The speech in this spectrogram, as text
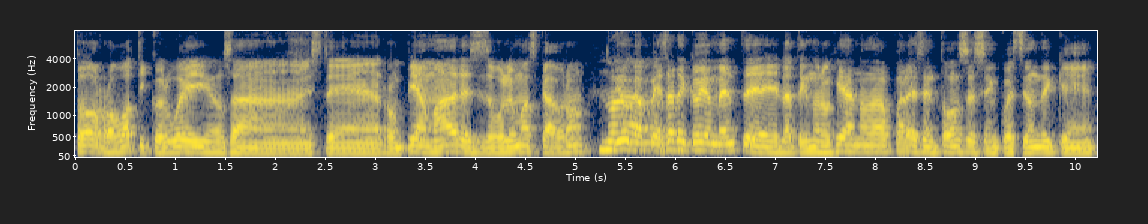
todo robótico el güey, o sea, este, rompía madres y se volvió más cabrón. No, Digo que a pesar de que obviamente la tecnología no daba para ese entonces en cuestión de que,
